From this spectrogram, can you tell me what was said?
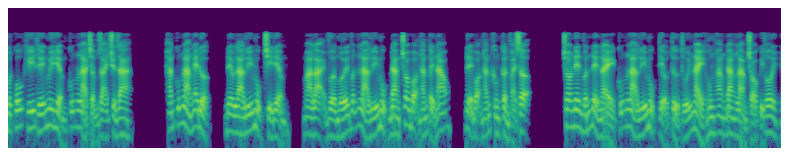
một cỗ khí thế nguy hiểm cũng là chậm rãi chuyên gia hắn cũng là nghe được, đều là lý mục chỉ điểm, mà lại vừa mới vẫn là lý mục đang cho bọn hắn tẩy não, để bọn hắn không cần phải sợ. Cho nên vấn đề này cũng là lý mục tiểu tử thúi này hung hăng đang làm trò quỷ thôi.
